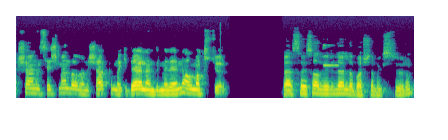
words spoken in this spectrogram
kuşağının seçmen davranışı hakkındaki değerlendirmelerini almak istiyorum. Ben sayısal verilerle başlamak istiyorum.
